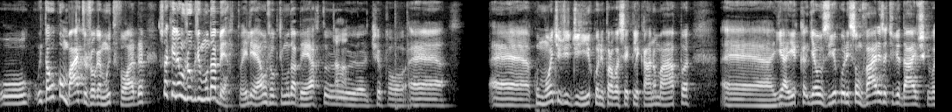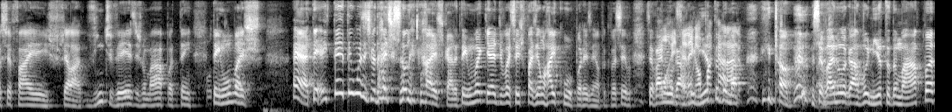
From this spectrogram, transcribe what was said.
o. Então o combate do jogo é muito foda. Só que ele é um jogo de mundo aberto. Ele é um jogo de mundo aberto, uhum. tipo, é, é. com um monte de, de ícone para você clicar no mapa. É, e aí e os ícones são várias atividades que você faz, sei lá, 20 vezes no mapa. Tem, tem umas. É, tem, tem, tem umas atividades que são legais, cara. Tem uma que é de vocês fazerem um haiku, por exemplo. Que você, você vai Porra, num lugar é bonito do mapa. Então, você Mas... vai num lugar bonito do mapa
